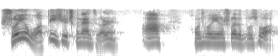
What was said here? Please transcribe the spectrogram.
所以我必须承担责任啊！红头鹰说的不错。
